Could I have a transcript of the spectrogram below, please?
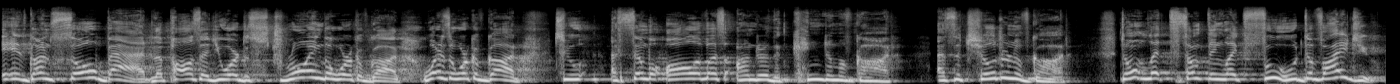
It has gone so bad that Paul said, You are destroying the work of God. What is the work of God? To assemble all of us under the kingdom of God as the children of God. Don't let something like food divide you.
